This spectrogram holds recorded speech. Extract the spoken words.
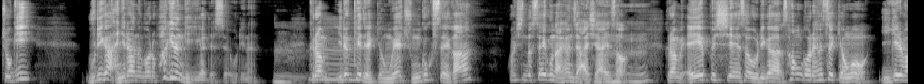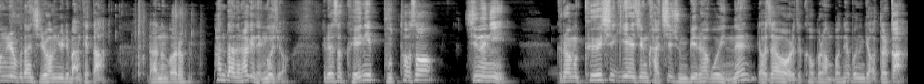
쪽이 우리가 아니라는 걸 확인한 계기가 됐어요. 우리는. 음. 그럼 음. 이렇게 될 경우에 중국세가 훨씬 더 세구나 현재 아시아에서. 음, 음. 그럼 AFC에서 우리가 선거를 했을 경우 이길 확률보다는 질 확률이 많겠다라는 거를 판단을 하게 된 거죠. 그래서 괜히 붙어서 지느니 그러면 그 시기에 지금 같이 준비를 하고 있는 여자 월드컵을 한번 해보는 게 어떨까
